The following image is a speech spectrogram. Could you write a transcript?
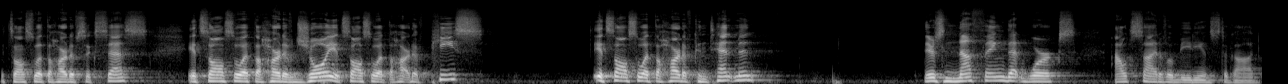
It's also at the heart of success. It's also at the heart of joy. It's also at the heart of peace. It's also at the heart of contentment. There's nothing that works outside of obedience to God.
